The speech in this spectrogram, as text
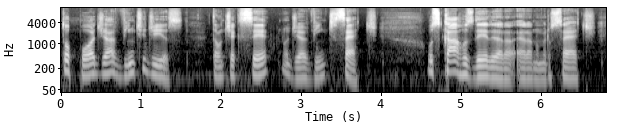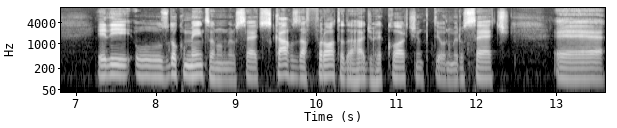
topou adiar 20 dias. Então, tinha que ser no dia 27. Os carros dele era, era número 7. Ele, os documentos eram o número 7, os carros da frota da Rádio Record tinham que ter o número 7. É,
